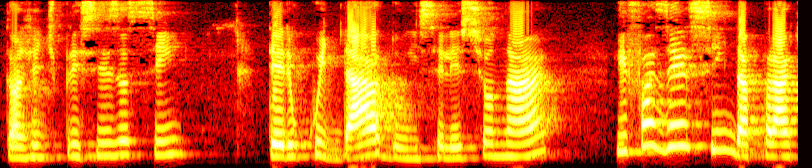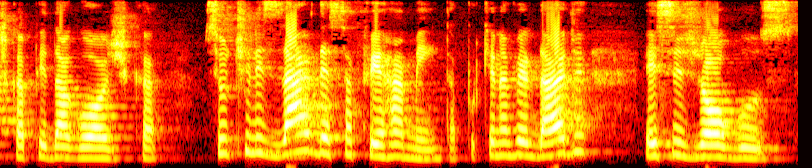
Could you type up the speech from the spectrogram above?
Então a gente precisa sim ter o cuidado em selecionar e fazer sim da prática pedagógica, se utilizar dessa ferramenta, porque na verdade esses jogos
